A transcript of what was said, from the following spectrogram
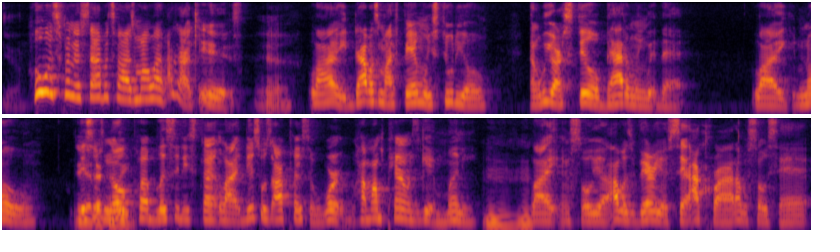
Yeah. Who was finna sabotage my life? I got kids. yeah. Like that was my family studio, and we are still battling with that. Like no, this Yeah, was no be- publicity stunt. Like this was our place of work. How my parents get money. Mm-hmm. Like and so yeah, I was very upset. I cried. I was so sad.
